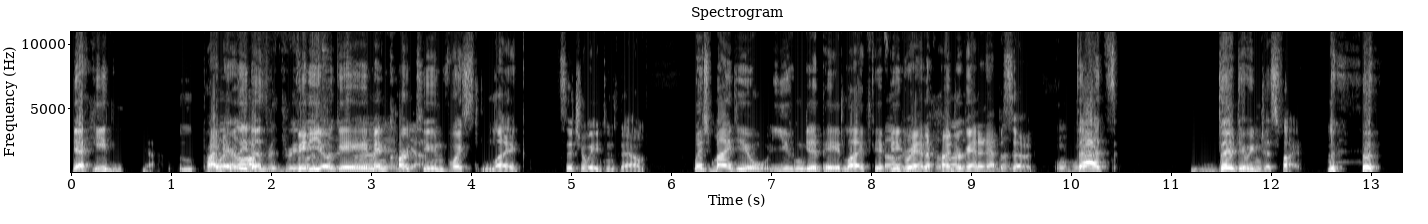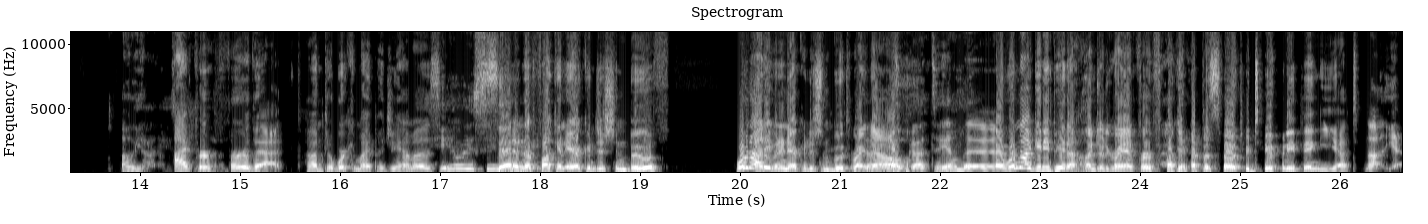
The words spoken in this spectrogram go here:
Yeah, he Yeah. primarily does video months at a game and time, yeah. cartoon voice like situations now. Which, mind you, you can get paid like 50 Oh, grand, make a lot 100 grand an fucking money. episode. Mhm. That's. They're doing just fine. oh yeah, I making a prefer that. Come to work in my pajamas. He always sit in a fucking air conditioned booth. We're not even in an air conditioned booth right No, now. God damn it! And we're not getting paid a hundred grand for a fucking episode to do anything yet. Not yet.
